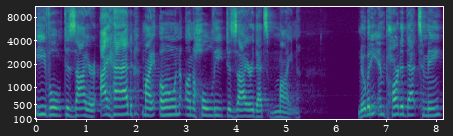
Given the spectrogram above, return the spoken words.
evil desire. I had my own unholy desire that's mine. Nobody imparted that to me.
